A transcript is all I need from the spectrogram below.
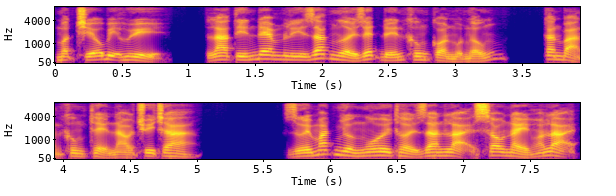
Mật chiếu bị hủy, La Tín đem Lý Giác người giết đến không còn một ngống, căn bản không thể nào truy tra. Dưới mắt nhường ngôi thời gian lại sau này hóa lại,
